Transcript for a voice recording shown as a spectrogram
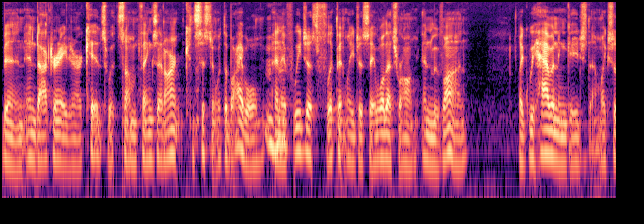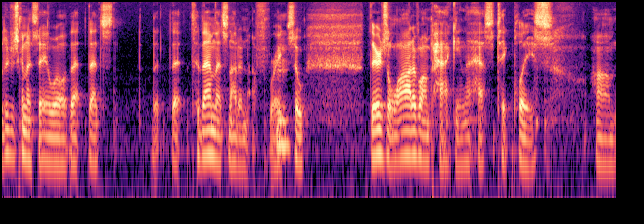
been indoctrinating our kids with some things that aren't consistent with the Bible. And if we just flippantly just say, "Well, that's wrong," and move on, like we haven't engaged them. Like so, they're just gonna say, "Well, that that's that, that to them that's not enough," right? So there's a lot of unpacking that has to take place um,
